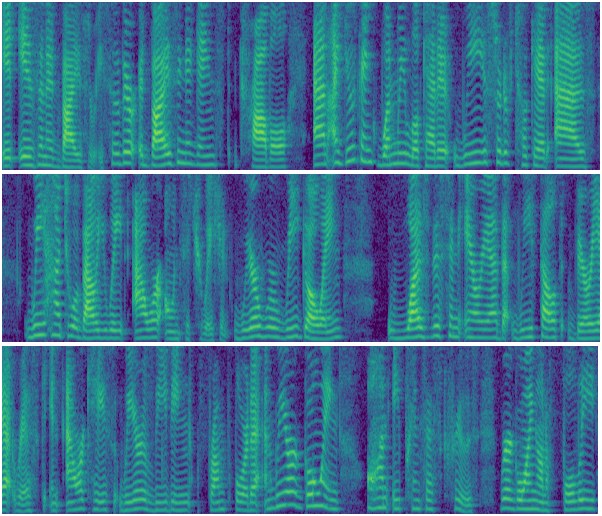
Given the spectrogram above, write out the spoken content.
it is an advisory. So they're advising against travel and I do think when we look at it, we sort of took it as we had to evaluate our own situation. Where were we going? Was this an area that we felt very at risk? In our case, we are leaving from Florida and we are going on a Princess cruise. We're going on a fully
